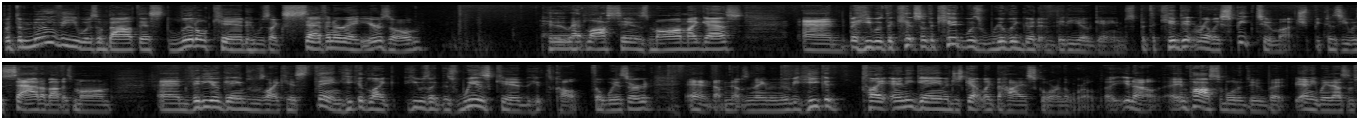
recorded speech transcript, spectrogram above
but the movie was about this little kid who was like seven or eight years old, who had lost his mom, I guess, and but he was the kid. So the kid was really good at video games, but the kid didn't really speak too much because he was sad about his mom and video games was like his thing. He could like he was like this whiz kid. It's called the Wizard, and that was the name of the movie. He could play any game and just get like the highest score in the world. Uh, you know, impossible to do, but anyway, that's the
